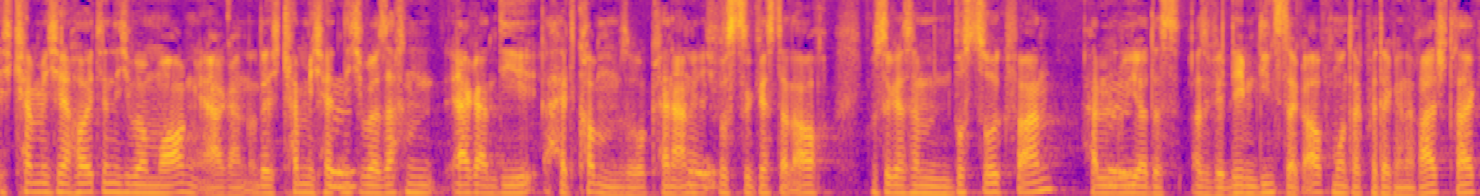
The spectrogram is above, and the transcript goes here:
ich kann mich ja heute nicht über morgen ärgern oder ich kann mich halt mhm. nicht über Sachen ärgern, die halt kommen. So, keine Ahnung, ich wusste gestern auch, ich musste gestern mit dem Bus zurückfahren. Halleluja, mhm. das, also wir nehmen Dienstag auf, Montag wird der Generalstreik,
